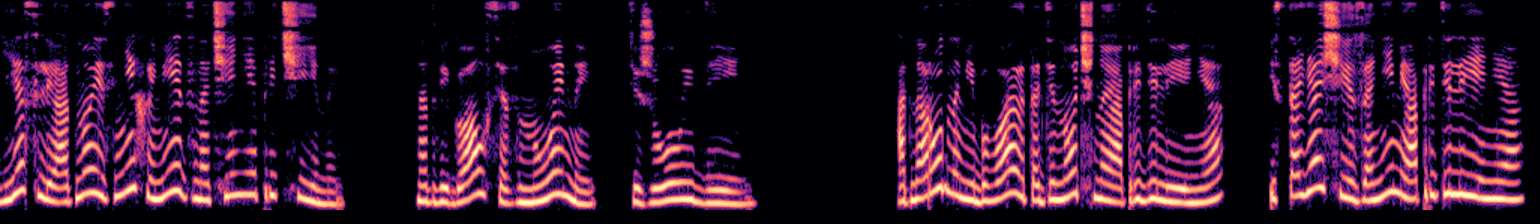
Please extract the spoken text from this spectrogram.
если одно из них имеет значение причины. Надвигался знойный, тяжелый день. Однородными бывают одиночные определения и стоящие за ними определения,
